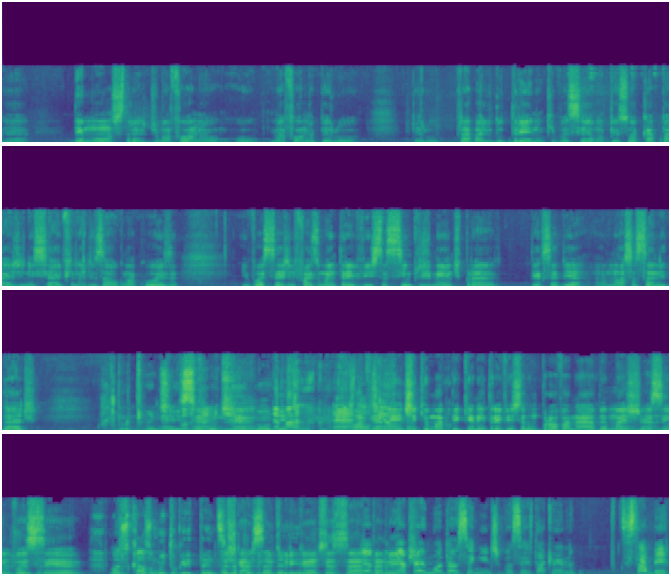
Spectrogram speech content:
É, demonstra de uma forma ou uma forma pelo pelo trabalho do treino que você é uma pessoa capaz de iniciar e finalizar alguma coisa e você a gente faz uma entrevista simplesmente para perceber a nossa sanidade, Importante é, isso, é, né? Não mais, é. Obviamente que uma pequena entrevista não prova nada, mas é, assim, você. Mas os casos muito gritantes os você já percebe muito ali. Gritantes, exatamente. Minha pergunta é o seguinte: você está querendo saber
